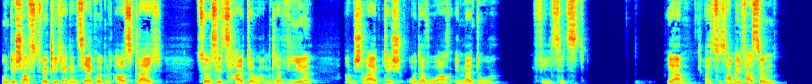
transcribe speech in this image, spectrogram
und du schaffst wirklich einen sehr guten Ausgleich zur Sitzhaltung am Klavier, am Schreibtisch oder wo auch immer du viel sitzt. Ja, als Zusammenfassung,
